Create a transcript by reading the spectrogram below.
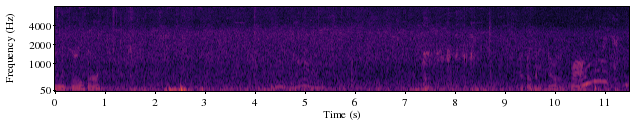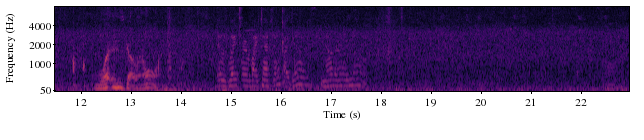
in the tree too. That's like a hell of a Oh my god. What is going on? It was waiting for everybody to catch up, I guess. Now they're heading out.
